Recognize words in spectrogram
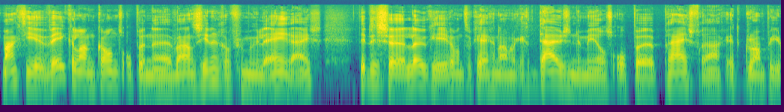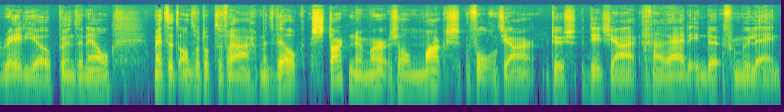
maakte je wekenlang kans op een eh, waanzinnige Formule 1 reis. Dit is leuk heren, want we kregen namelijk echt duizenden mails op eh prijsvraag.grumpyradio.nl met het antwoord op de vraag met welk startnummer zal Max volgend jaar, dus dit jaar, gaan rijden in de Formule 1.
